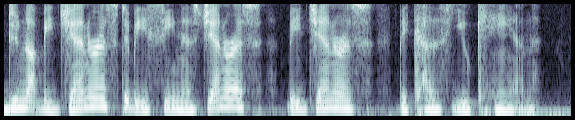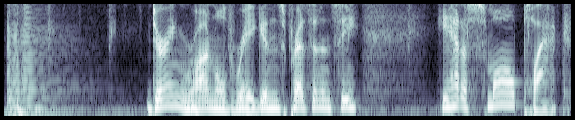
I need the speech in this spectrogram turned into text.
Do not be generous to be seen as generous. Be generous because you can. During Ronald Reagan's presidency, he had a small plaque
